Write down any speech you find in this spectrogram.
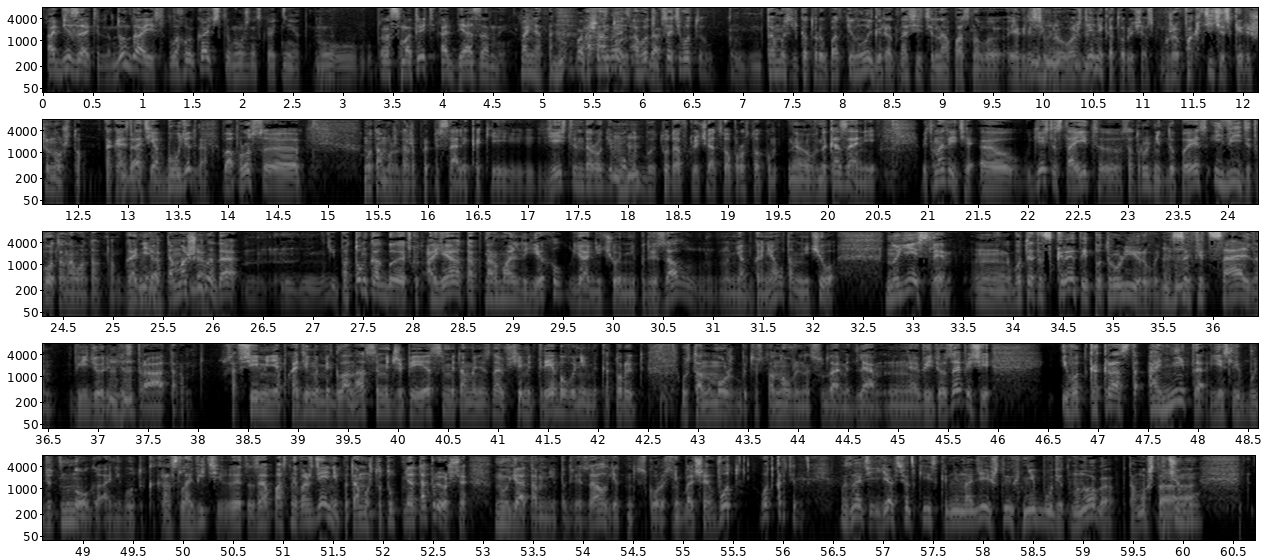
Обязательно. Ну да, если плохое качество, можно сказать нет. Ну, рассмотреть обязаны. Понятно. Ну, вообще, а, Антон, знаете, а вот, да. кстати, вот та мысль, которую подкинул Игорь относительно опасного и агрессивного угу, вождения, угу. которое сейчас уже фактически решено, что такая да. статья будет. Да. Вопрос э, ну, там уже даже прописали, какие действия на дороге могут быть туда включаться. Вопрос только э, в наказании. Ведь смотрите, э, если стоит э, сотрудник ДПС и видит, вот она вон там, там гоняет, да, там машина, да. да, и потом как бы, а я так нормально ехал, я ничего не подрезал, не обгонял там, ничего. Но если вот это скрытое патрулирование mm-hmm. с официальным видеорегистратором, mm-hmm со всеми необходимыми ГЛОНАССами, GPS, там, я не знаю, всеми требованиями, которые установ... может быть установлены судами для видеозаписи. И вот как раз-то они-то, если их будет много, они будут как раз ловить это за опасное вождение, потому что тут не отопрешься. Ну, я там не подвязал, я скорость небольшая. Вот, вот картинка. Вы знаете, я все-таки искренне надеюсь, что их не будет много, потому что... Почему?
